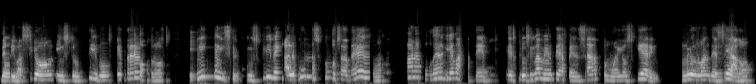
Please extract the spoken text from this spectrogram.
de motivación, instructivos, entre otros, imitan y circunscriben algunas cosas de eso para poder llevarte exclusivamente a pensar como ellos quieren, como ellos lo han deseado,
